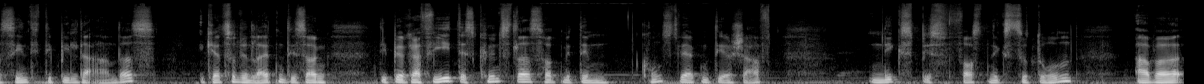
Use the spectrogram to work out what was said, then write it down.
sind die Bilder anders. Ich gehöre zu den Leuten, die sagen, die Biografie des Künstlers hat mit den Kunstwerken, die er schafft, nichts bis fast nichts zu tun. Aber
